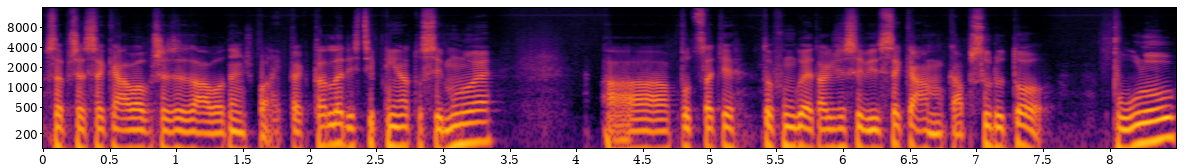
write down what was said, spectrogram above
se přesekával, přezezával ten špalek. Tak tahle disciplína to simuluje a v podstatě to funguje tak, že si vysekám kapsu do toho půlu,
